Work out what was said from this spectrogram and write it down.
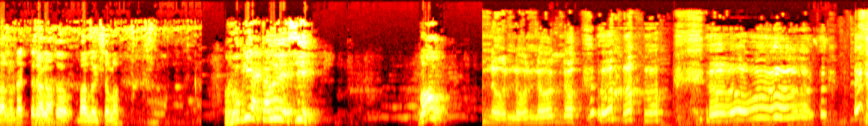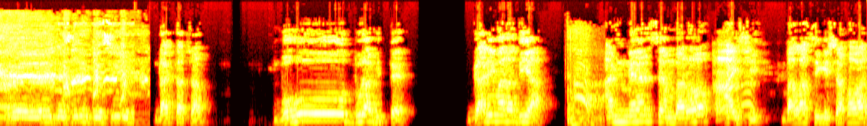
ভালো ডাক্তার হলে তো ভালোই চলো রুগী একটা লই এসি বউ এই গেছি রে, গেছি ডাক্তার সাহেব বহু দূরা ভিত্তে। গাড়ি মারা দিয়া। আন্যের চেম্বারও আইছি। বালা চিকিৎসা পাওয়ার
